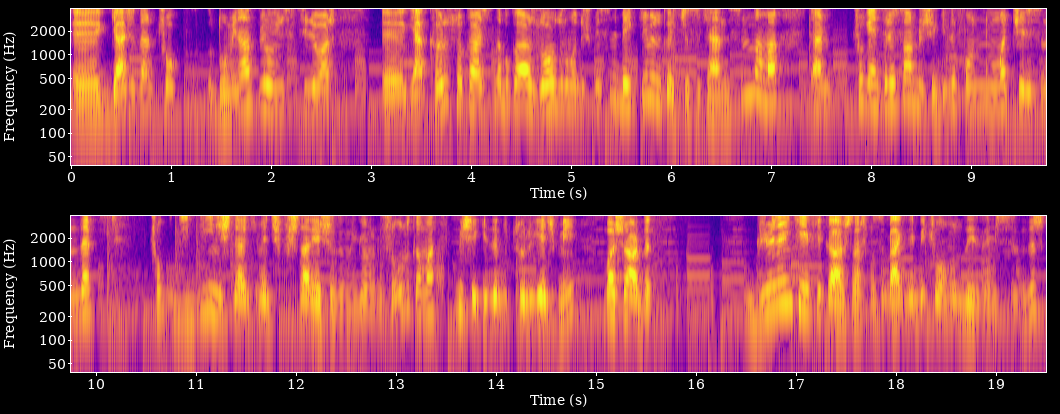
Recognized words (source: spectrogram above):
E, gerçekten çok dominant bir oyun stili var e, yani Caruso karşısında bu kadar zor duruma düşmesini beklemiyorduk açıkçası kendisinin ama yani çok enteresan bir şekilde Fonni'nin maç içerisinde çok ciddi inişler ve çıkışlar yaşadığını görmüş olduk ama bir şekilde bu turu geçmeyi başardı. Günün en keyifli karşılaşması belki de birçoğunuz da izlemişsinizdir.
